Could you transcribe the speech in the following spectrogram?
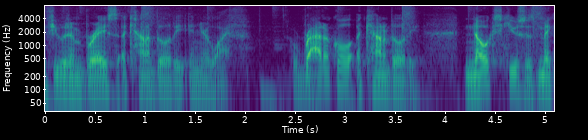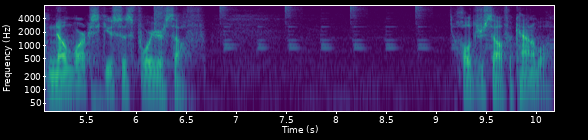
if you would embrace accountability in your life. Radical accountability. No excuses. Make no more excuses for yourself. Hold yourself accountable.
